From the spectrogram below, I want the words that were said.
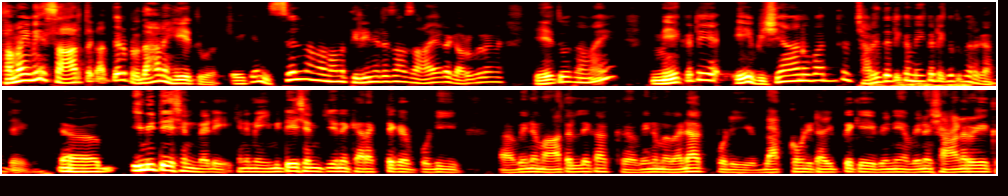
තමයි මේ සාර්ථකත්වයට ප්‍රධාන හේතුව. ඒකන් ඉස්සෙල්ලම මම තිලිනට සහ සහයට ගරු කරන හේතුව තමයි මේකට ඒ විෂයානුබද්ධ චරිත ටික මේකට එකතු කරගත්ත එක. ඉමිටේෂන් වැඩේ. කෙන මේ ඉමිටේෂන් කියන කැරක්ට එක පොඩි අ, වෙන මාතල් එකක් වෙනම වැඩක් පොඩි බ්ලක් කොමඩි ටයිප් එකේ වෙන වෙන ශානරයක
